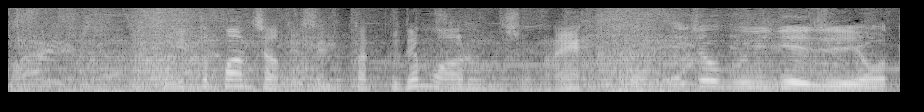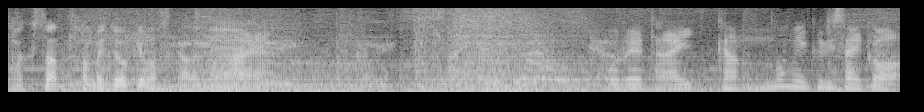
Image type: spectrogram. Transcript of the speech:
スリットパンチャーという選択でもあるんでしょうかね。一応 V ゲージをたくさん貯めておけますからね、はい、ここで体幹のめくり最高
